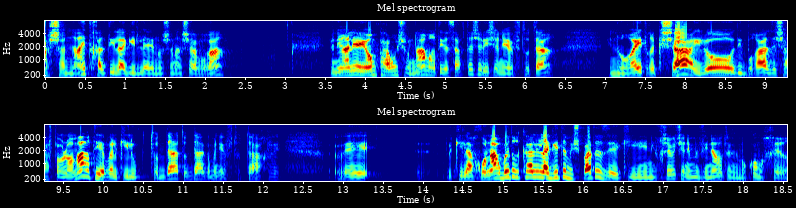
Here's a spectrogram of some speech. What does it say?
השנה התחלתי להגיד להן, או שנה שעברה. ונראה לי היום פעם ראשונה אמרתי לסבתא שלי שאני אוהבת אותה. היא נורא התרגשה, היא לא דיברה על זה שאף פעם לא אמרתי, אבל כאילו, תודה, תודה, גם אני אוהבת אותך. ו... ו... וכי לאחרונה הרבה יותר קל לי להגיד את המשפט הזה, כי אני חושבת שאני מבינה אותו ממקום אחר.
